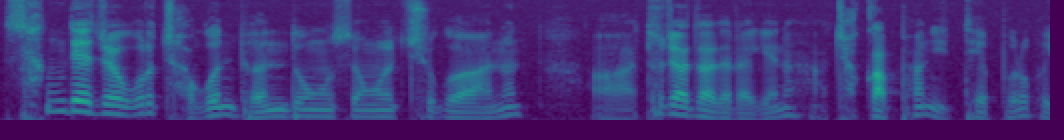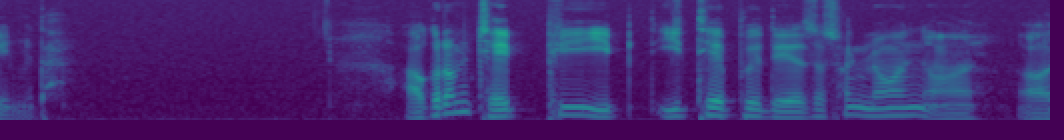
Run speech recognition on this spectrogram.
상대적으로 적은 변동성을 추구하는 어, 투자자들에게는 적합한 ETF로 보입니다. 아, 그럼 JP ETF에 대해서 설명은 어, 어,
